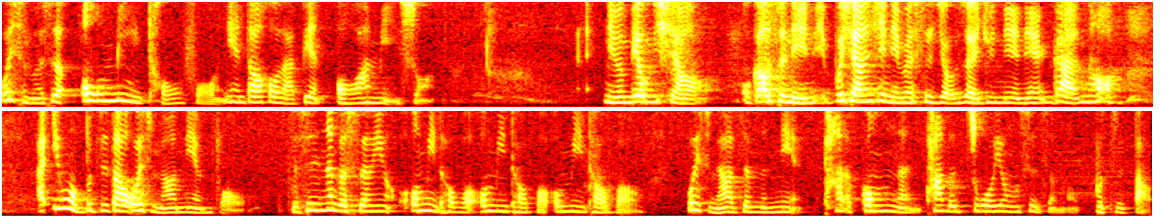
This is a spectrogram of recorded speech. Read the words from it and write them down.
为什么是阿弥陀佛？念到后来变阿弥陀。你们不用笑，我告诉你，你不相信，你们十九岁去念念看哦。啊，因为我不知道为什么要念佛，只是那个声音，阿弥陀佛，阿弥陀佛，阿弥陀佛，为什么要这么念？它的功能，它的作用是什么？不知道。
